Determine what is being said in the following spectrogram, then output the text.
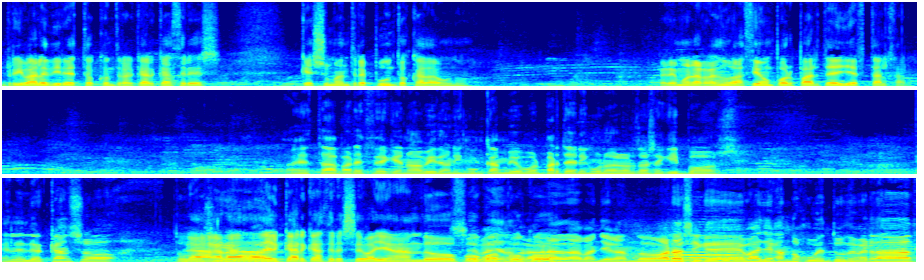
rivales directos contra el Car Cáceres, que suman tres puntos cada uno. Veremos la reanudación por parte de Jeff Talhar. Ahí está, parece que no ha habido ningún cambio por parte de ninguno de los dos equipos. En el descanso. la grada del Car Cáceres se va llenando poco a poco. van llegando. Ahora sí que va llegando juventud de verdad.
